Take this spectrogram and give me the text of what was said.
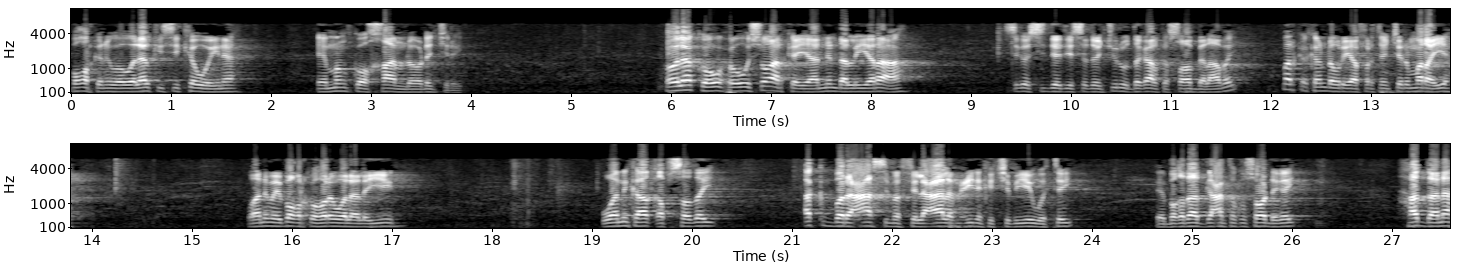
Boqorkani waa walaalkiisii ka weynaa ee manko khan lo odhan jiray. Holaako wuxuu isu arkayaa nin dhallinyaro ah isagoo siddeed iyo soddon jiruu dagaalka soo bilaabay. Marka kan dhowr iyo afartan jir maraya waa nimay boqorka hore walaalayiin. Waa ninkaa qabsaday akbar caasima fi lcaalam ciidanka jebiyey watay ee baqhdaad gacanta ku soo dhigay. Haddana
